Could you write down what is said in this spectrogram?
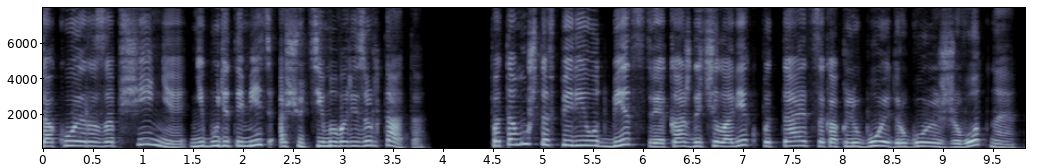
Такое разобщение не будет иметь ощутимого результата. Потому что в период бедствия каждый человек пытается, как любое другое животное,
